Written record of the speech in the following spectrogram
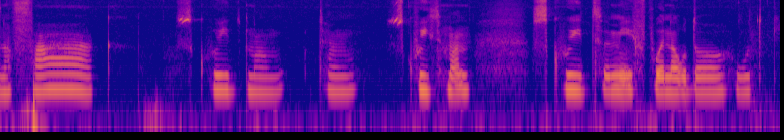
No fuck. Squidman. Ten Squidman. Squid mi wpłynął do łódki.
